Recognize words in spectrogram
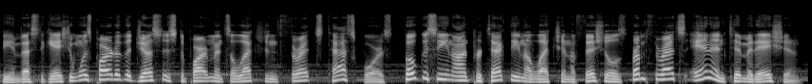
The investigation was part of the Justice Department's Election Threats Task Force, focusing on protecting election officials from threats and intimidation.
